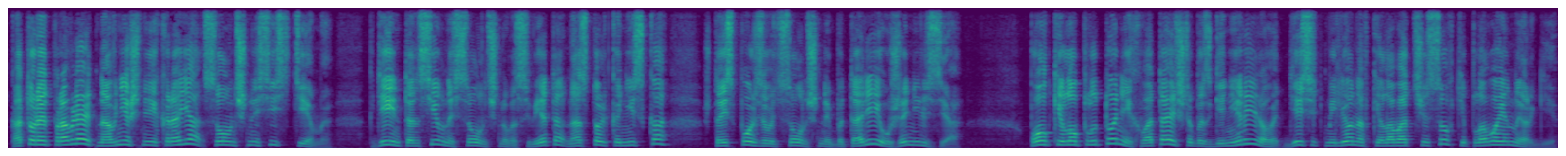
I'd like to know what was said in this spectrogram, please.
которые отправляют на внешние края Солнечной системы, где интенсивность солнечного света настолько низка, что использовать солнечные батареи уже нельзя. Полкило плутония хватает, чтобы сгенерировать 10 миллионов киловатт-часов тепловой энергии,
